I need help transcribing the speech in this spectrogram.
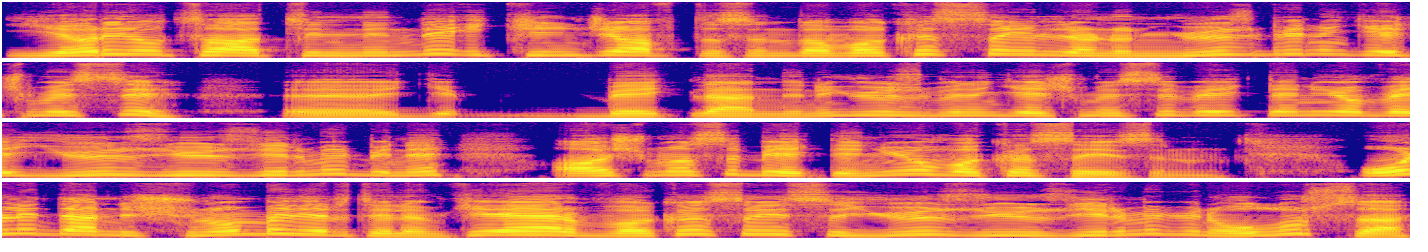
yarı yıl tatilinin de ikinci haftasında vaka sayılarının 100.000'i geçmesi, eee, beklendiğini, 100.000'i geçmesi bekleniyor ve 100-120 bini aşması bekleniyor vaka sayısının. O nedenle şunu belirtelim ki eğer vaka sayısı 100-120 bin olursa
